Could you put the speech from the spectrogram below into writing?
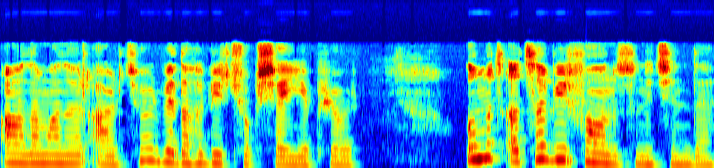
ağlamalar artıyor ve daha birçok şey yapıyor. Umut ata bir fanusun içinde.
